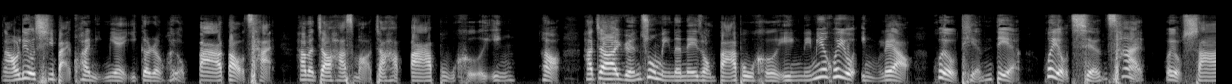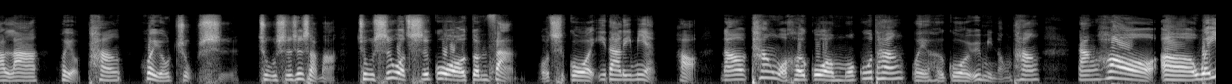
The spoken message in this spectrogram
然后六七百块里面一个人会有八道菜，他们叫它什么？叫它八部合音。好，他叫他原住民的那种八部合音，里面会有饮料，会有甜点，会有前菜，会有沙拉，会有汤，会有主食。主食是什么？主食我吃过炖饭，我吃过意大利面。好，然后汤我喝过蘑菇汤，我也喝过玉米浓汤。然后呃，唯一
